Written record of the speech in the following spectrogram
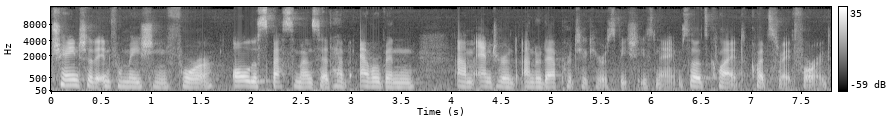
change that information for all the specimens that have ever been um, entered under that particular species name. So it's quite, quite straightforward.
